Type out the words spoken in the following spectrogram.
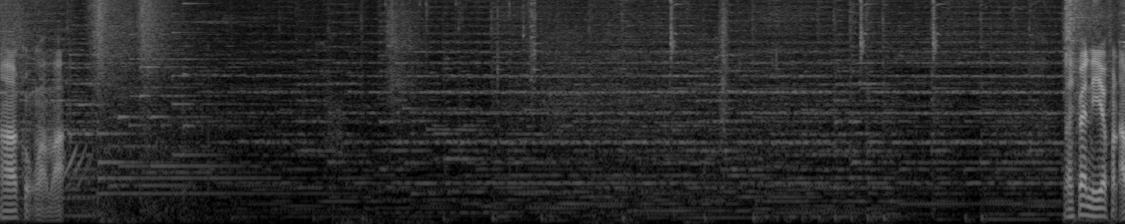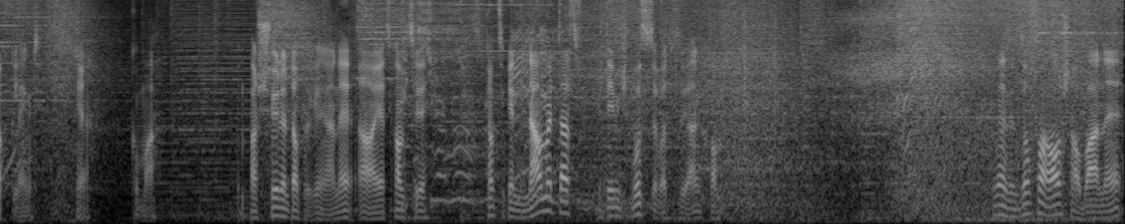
ah, gucken wir mal Vielleicht werden die hiervon abgelenkt. Ja, guck mal. Ein paar schöne Doppelgänger, ne? Ah, jetzt kommt sie. Jetzt kommt sie genau mit das, mit dem ich wusste, was sie ankommt. Ja, sind so vorausschaubar, ne?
